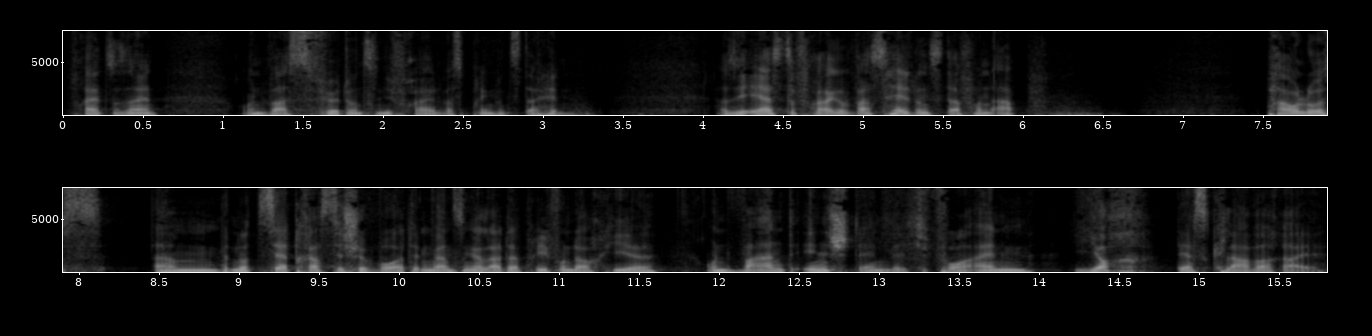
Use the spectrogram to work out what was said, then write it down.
frei zu sein? Und was führt uns in die Freiheit, was bringt uns dahin. Also die erste Frage, was hält uns davon ab? Paulus ähm, benutzt sehr drastische Worte im ganzen Galaterbrief und auch hier und warnt inständig vor einem Joch der Sklaverei.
